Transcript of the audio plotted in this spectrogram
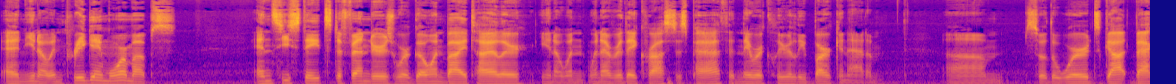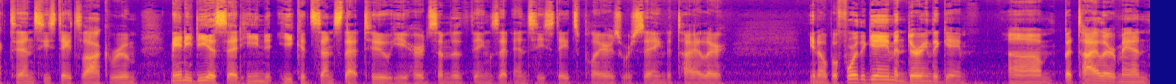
And, you know, in pregame warmups, NC State's defenders were going by Tyler, you know, when, whenever they crossed his path, and they were clearly barking at him. Um, so the words got back to NC State's locker room. Manny Diaz said he he could sense that too. He heard some of the things that NC State's players were saying to Tyler, you know, before the game and during the game. Um, but Tyler, man,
